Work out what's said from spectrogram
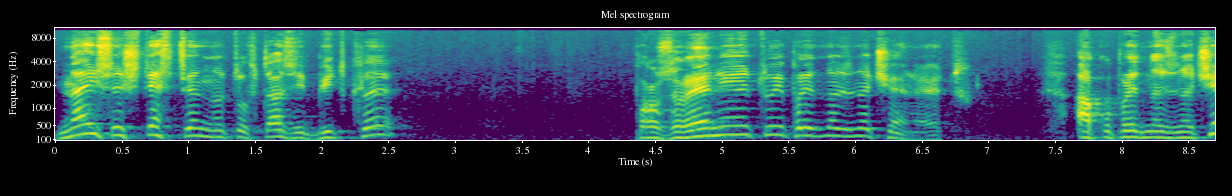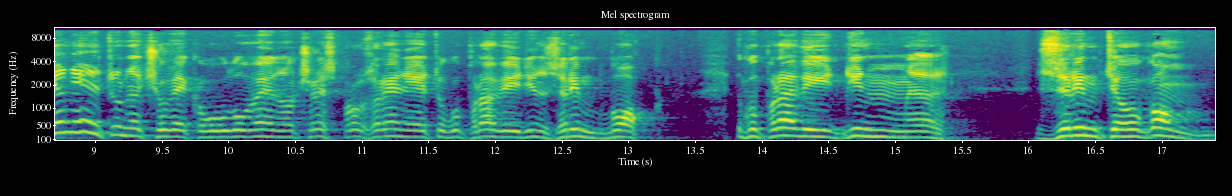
най-същественото в тази битка прозрението и предназначението. Ако предназначението на човека, уловено чрез прозрението, го прави един зрим Бог, го прави един е, зрим теогон,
